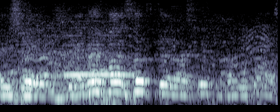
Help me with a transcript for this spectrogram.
Hey, je, je voudrais bien faire ça, ensuite, mais j'en ai pas assez.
